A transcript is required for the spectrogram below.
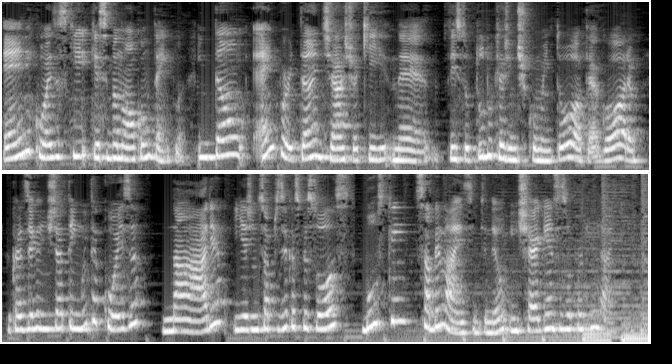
N coisas que, que esse manual contempla. Então, é importante, acho aqui, né, visto tudo que a gente comentou até agora, eu quero dizer que a gente já tem muita coisa na área e a gente só precisa que as pessoas busquem saber mais, entendeu? Enxerguem essas oportunidades.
